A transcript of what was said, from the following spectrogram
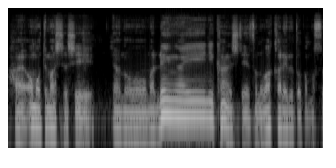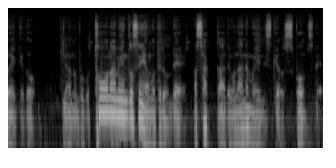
はい、思ってましたし、あの、まあ、恋愛に関して、その別れるとかもそうやけど、あの、僕、トーナメント戦や持てるんで、まあ、サッカーでも何でもいいんですけど、スポーツで。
